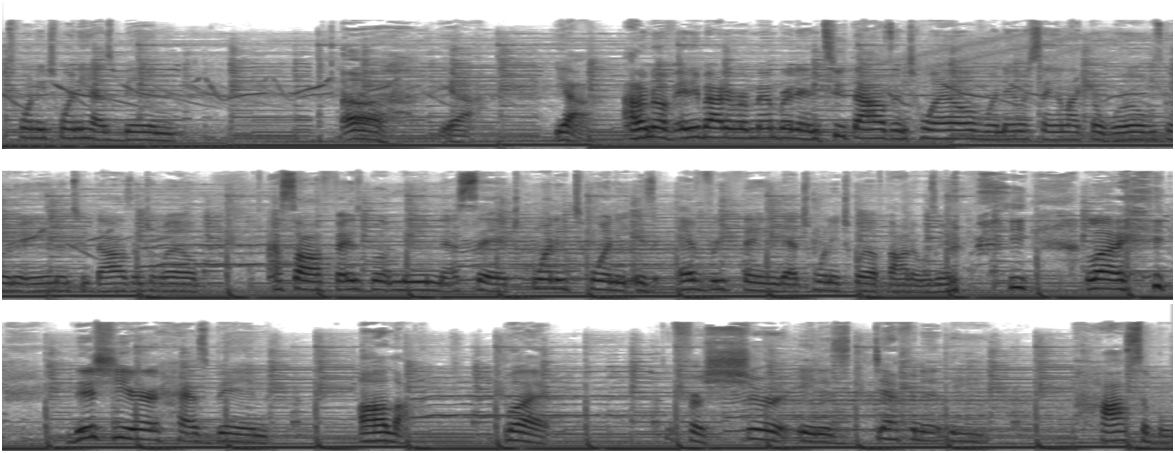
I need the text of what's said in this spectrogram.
2020 has been uh yeah yeah I don't know if anybody remembered in 2012 when they were saying like the world was going to end in 2012 I saw a Facebook meme that said 2020 is everything that 2012 thought it was going to be like this year has been a lot but for sure it is definitely possible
